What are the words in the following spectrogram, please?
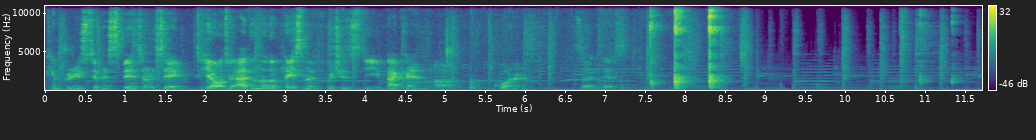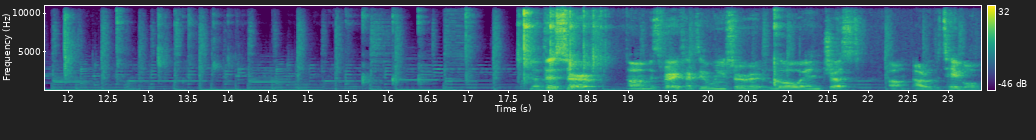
can produce different spins are the same. So here I want to add another placement, which is the backhand corner. So like this. Now this serve um, is very effective when you serve it low and just um, out of the table.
